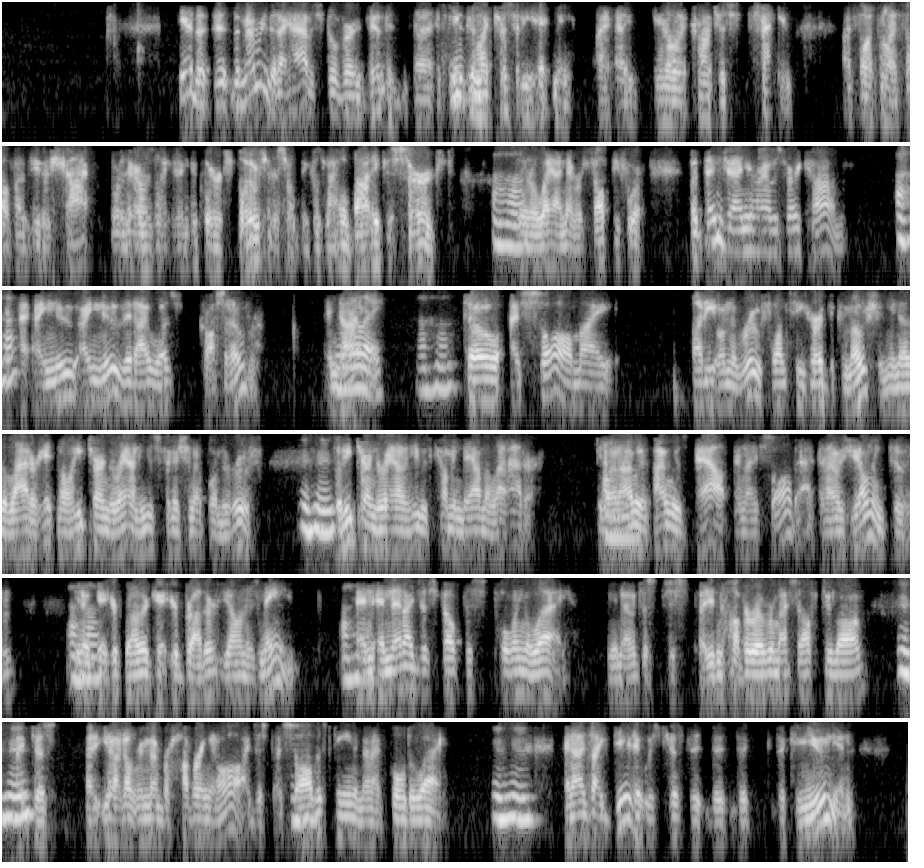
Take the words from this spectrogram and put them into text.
Yeah, the, the the memory that I have is still very vivid. Uh, it seems Mhm. electricity hit me. I, I, you know, in a conscious second, I thought to myself I was either shot or there was like a nuclear explosion or something because my whole body just surged Uh-huh. in a way I never felt before. But then January, I was very calm. Uh-huh. I, I knew I knew that I was crossing over and dying. Really? Uh-huh. So I saw my buddy on the roof once he heard the commotion. You know, the ladder hit and all. He turned around. He was finishing up on the roof. Hmm So he turned around and he was coming down the ladder. You know, and I Uh-huh. was I was out and I saw that and I was yelling to him, Uh-huh. you know, get your brother, get your brother, yelling his name. uh-huh. And and then I just felt this pulling away. You know, just just I didn't hover over myself too long. I hmm just I, you know I don't remember hovering at all. I just I saw Mhm. the scene and then I pulled away. hmm And as I did, it was just the the the, the communion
